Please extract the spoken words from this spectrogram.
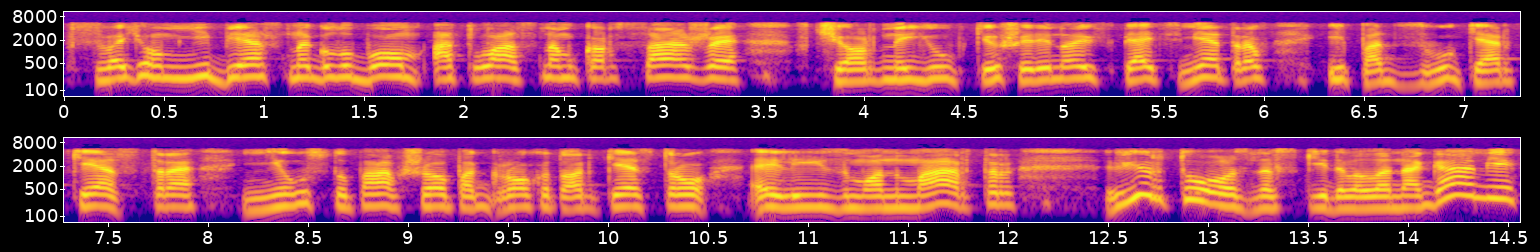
в своем небесно-голубом атласном корсаже, в черной юбке шириной в пять метров и под звуки оркестра, не уступавшего по грохоту оркестру Элиз Монмартр, виртуозно вскидывала ногами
